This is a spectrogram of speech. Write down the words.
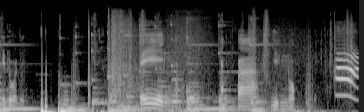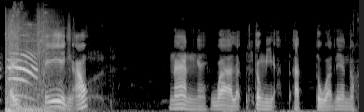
ไม่โดนอีกเอ้งโอ้โหอัดฟ้ายิงนกเฮ้ยเอ้งเอ้า นั่นไงว่าแล้วต้องมีอัดอัดตัวแน่นอน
